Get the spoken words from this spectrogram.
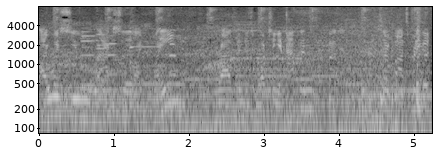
I wish you were actually like playing rather than just watching it happen. But so far, it's pretty good.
